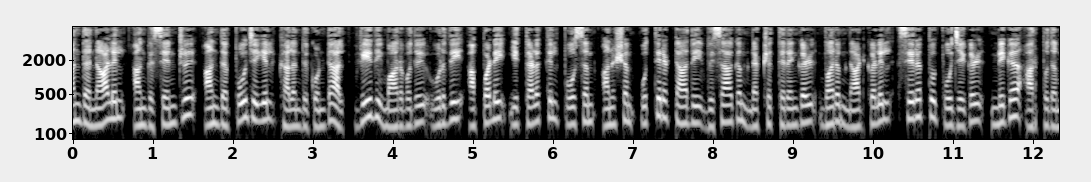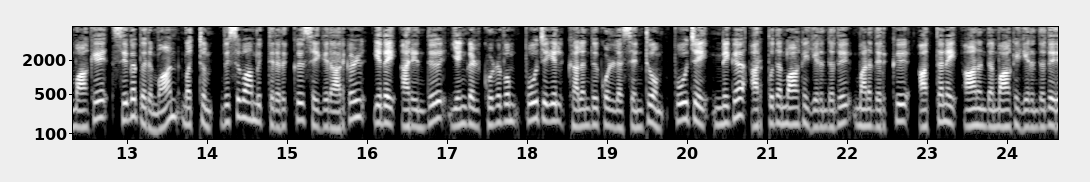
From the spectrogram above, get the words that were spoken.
அந்த நாளில் அங்கு சென்று அந்த பூஜையில் கலந்து கொண்டால் வீதி மாறுவது உறுதி. அப்படி இத்தலத்தில் பூசம் அனுஷம் உத்திரட்டாதி விசாகம் நட்சத்திரங்கள் வரும் நாட்களில் சிறப்பு பூஜைகள் மிக அற்புதமாக சிவபெருமான் மற்றும் விசுவாமித்திரருக்கு செய்கிறார்கள். இதை அறிந்து எங்கள் குழுவும் பூஜையில் கலந்து கொள்ள சென்றோம். பூஜை மிக அற்புதமாக இருந்தது. மனதிற்கு அத்தனை ஆனந்தமாக இருந்தது.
